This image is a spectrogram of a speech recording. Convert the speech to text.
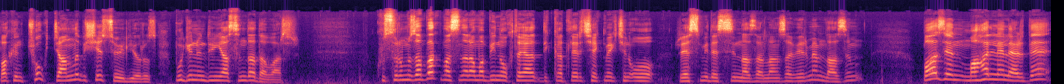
Bakın çok canlı bir şey söylüyoruz. Bugünün dünyasında da var. Kusurumuza bakmasınlar ama bir noktaya dikkatleri çekmek için o resmi de sizin nazarlarınıza vermem lazım. Bazen mahallelerde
